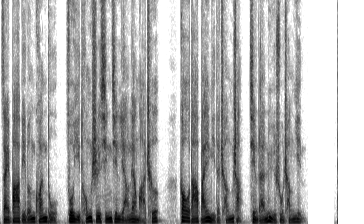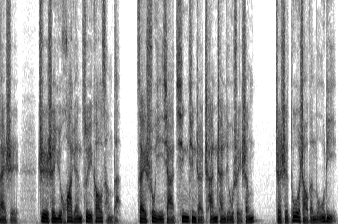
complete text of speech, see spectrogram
在巴比伦宽度足以同时行进两辆马车、高达百米的城上，竟然绿树成荫。但是。置身于花园最高层的，在树荫下倾听着潺潺流水声，这是多少个奴隶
